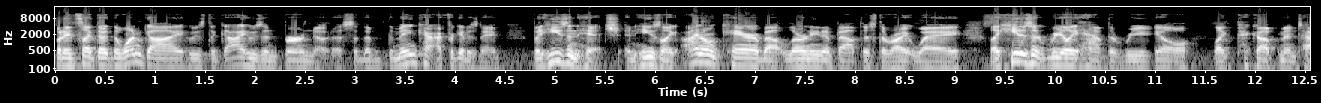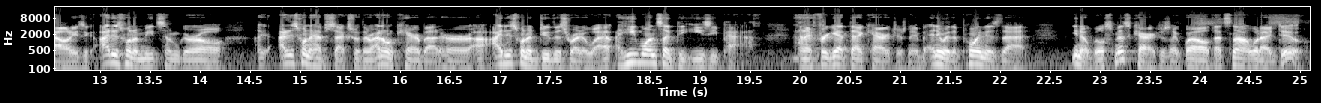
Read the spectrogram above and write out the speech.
but it's like the the one guy who's the guy who's in Burn Notice. The the main character, I forget his name, but he's in Hitch, and he's like, I don't care about learning about this the right way. Like he doesn't really have the real like pickup mentality. He's like, I just want to meet some girl. I, I just want to have sex with her. I don't care about her. I, I just want to do this right away. He wants like the easy path, and I forget that character's name. But anyway, the point is that you know Will Smith's character is like, well, that's not what I do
